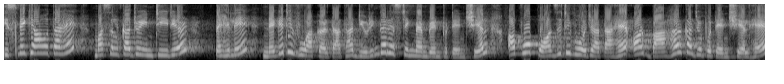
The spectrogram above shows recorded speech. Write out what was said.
इसमें क्या होता है? मसल का जो इंटीरियर पहले नेगेटिव हुआ करता था during the resting membrane potential अब वो पॉजिटिव हो जाता है और बाहर का जो पोटेंशियल है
